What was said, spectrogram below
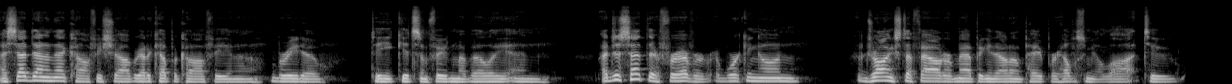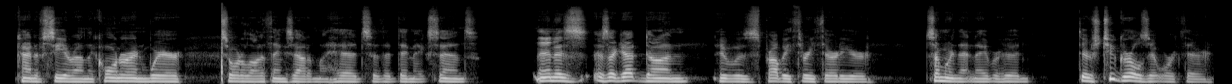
I sat down in that coffee shop, I got a cup of coffee and a burrito to eat, get some food in my belly. And I just sat there forever working on drawing stuff out or mapping it out on paper helps me a lot to kind of see around the corner and where sort a lot of things out of my head so that they make sense. And as as I got done, it was probably 3:30 or somewhere in that neighborhood. There's two girls at work there,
